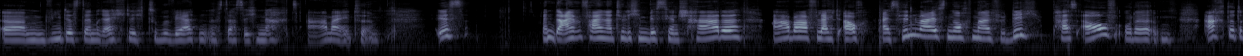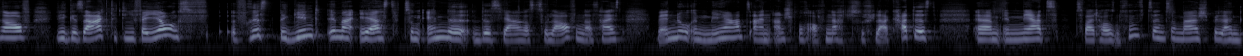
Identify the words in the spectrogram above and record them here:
ähm, wie das denn rechtlich zu bewerten ist, dass ich nachts arbeite. Ist in deinem Fall natürlich ein bisschen schade, aber vielleicht auch als Hinweis nochmal für dich, pass auf oder achte drauf. Wie gesagt, die Verjährungsfrist beginnt immer erst zum Ende des Jahres zu laufen. Das heißt, wenn du im März einen Anspruch auf Nachtzuschlag hattest, ähm, im März 2015 zum Beispiel, dann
